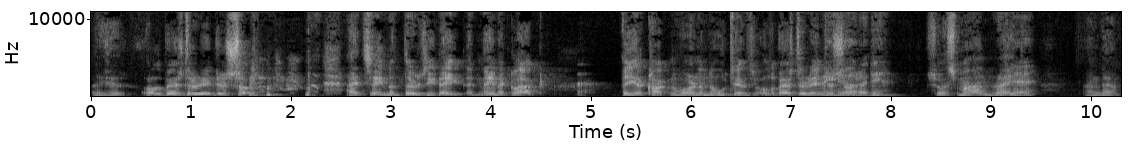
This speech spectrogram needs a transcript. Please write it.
And he said, All the best to Rangers, son. I'd signed on Thursday night at nine o'clock. Eight o'clock in the morning, the hotel said, All the best to Rangers, son. already? So it's man, right? Yeah. And um,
